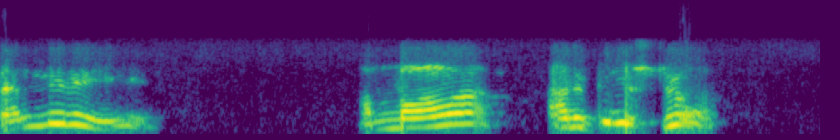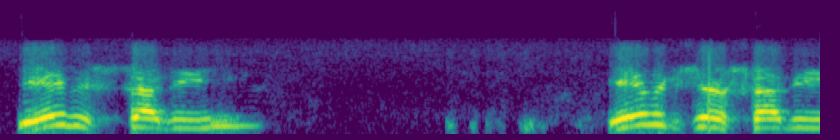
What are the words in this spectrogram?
తల్లిని అమ్మా అని పిలుస్తూ ఏమి ఇస్తుంది ఏమిటి చేస్తుంది?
